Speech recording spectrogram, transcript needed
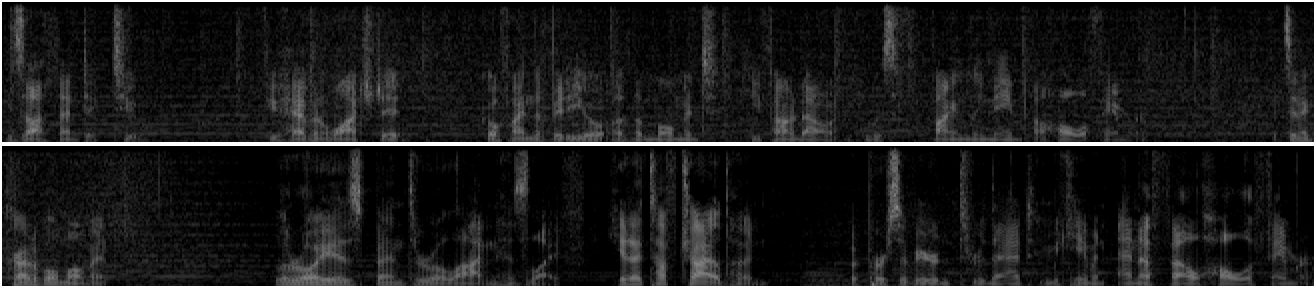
He's authentic too. If you haven't watched it, go find the video of the moment he found out he was finally named a Hall of Famer. It's an incredible moment. Leroy has been through a lot in his life. He had a tough childhood, but persevered through that and became an NFL Hall of Famer.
